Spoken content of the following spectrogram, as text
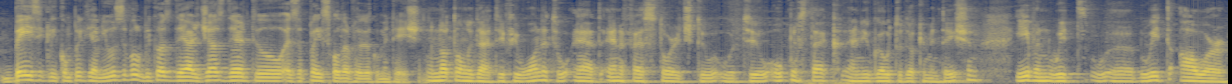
basically completely unusable because they are just there to as a placeholder for documentation. And not only that, if you wanted to add NFS storage to to OpenStack and you go to documentation, even with uh, with our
